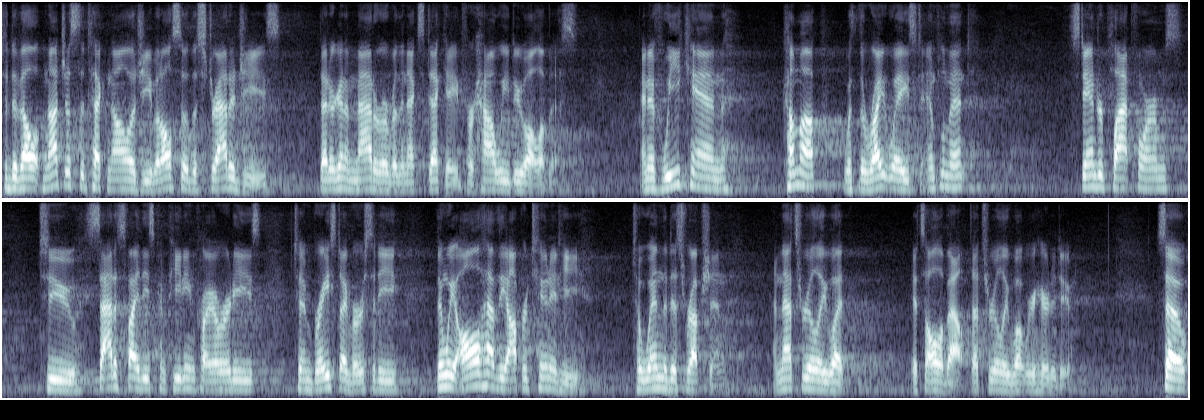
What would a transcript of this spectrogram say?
to develop not just the technology, but also the strategies that are going to matter over the next decade for how we do all of this. And if we can come up with the right ways to implement standard platforms, to satisfy these competing priorities, to embrace diversity, then we all have the opportunity to win the disruption. And that's really what it's all about. That's really what we're here to do. So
